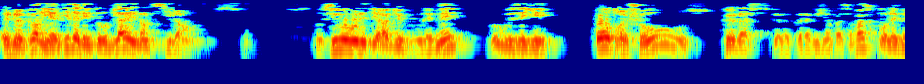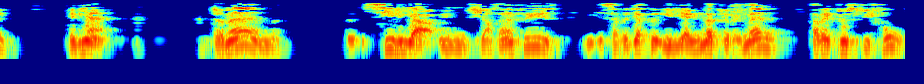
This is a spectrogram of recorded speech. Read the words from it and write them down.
elle, ne peut rien dire, elle est au-delà, elle est dans le silence. Donc si vous voulez dire à Dieu que vous l'aimez, vous, vous ayez autre chose que la, vision face à face pour l'aimer. Eh bien, de même, euh, s'il y a une science infuse, ça veut dire qu'il y a une nature humaine avec tout ce qu'il faut,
